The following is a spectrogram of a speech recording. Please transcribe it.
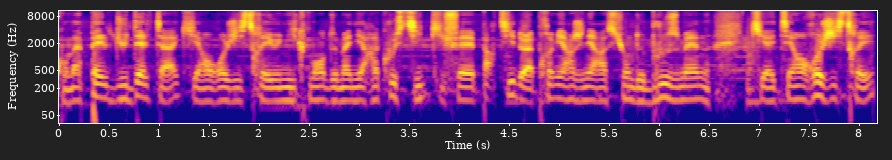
qu'on appelle du Delta, qui a enregistré uniquement de manière acoustique, qui fait partie de la première génération de bluesmen qui a été enregistré.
